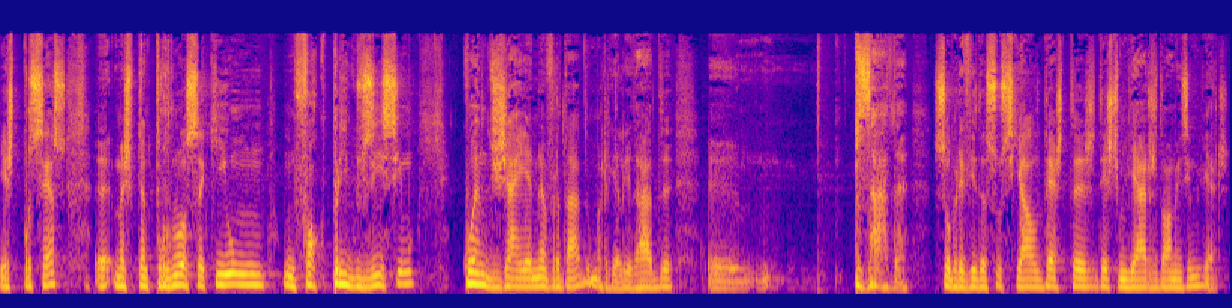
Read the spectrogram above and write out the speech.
este processo, eh, mas portanto tornou-se aqui um, um, foco perigosíssimo quando já é na verdade uma realidade eh, pesada sobre a vida social destes, destes milhares de homens e mulheres.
